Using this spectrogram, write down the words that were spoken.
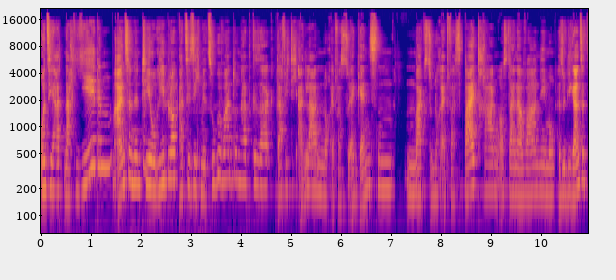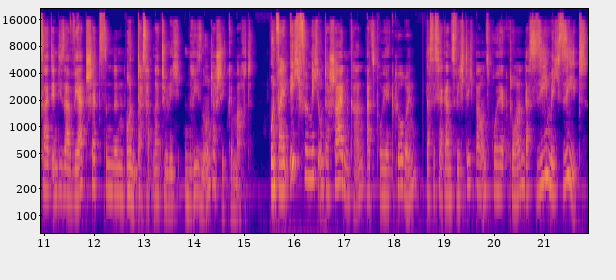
und sie hat nach jedem einzelnen Theorieblock hat sie sich mir zugewandt und hat gesagt, darf ich dich einladen, noch etwas zu ergänzen? Magst du noch etwas beitragen aus deiner Wahrnehmung? Also die ganze Zeit in dieser wertschätzenden und das hat natürlich einen riesen Unterschied gemacht. Und weil ich für mich unterscheiden kann als Projektorin, das ist ja ganz wichtig bei uns Projektoren, dass sie mich sieht,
